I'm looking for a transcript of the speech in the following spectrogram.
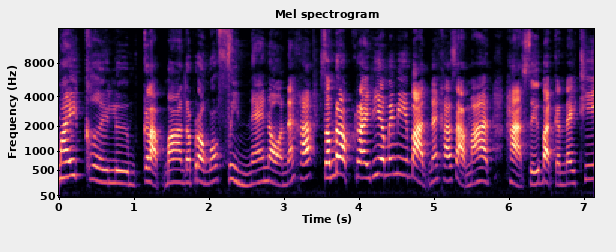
ไม่เคยลืมกลับบ้านรับรองว่าฟินแน่น่นอนนะคะสำหรับใครที่ยังไม่มีบัตรนะคะ สามารถหาซื้อบัตรกันได้ที่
